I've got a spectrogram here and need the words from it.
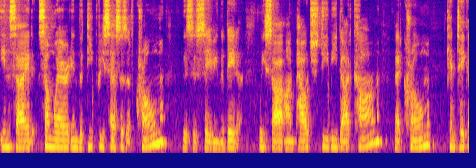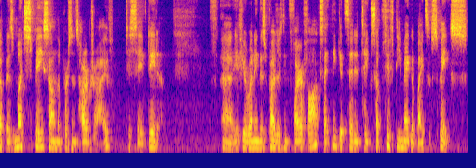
Inside, somewhere in the deep recesses of Chrome, this is saving the data. We saw on pouchdb.com that Chrome can take up as much space on the person's hard drive to save data. Uh, if you're running this project in Firefox, I think it said it takes up 50 megabytes of space.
